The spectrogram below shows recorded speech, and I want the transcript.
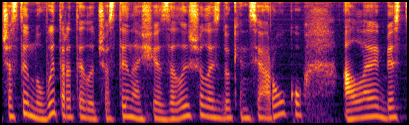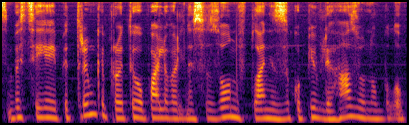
частину витратили, частина ще залишилась до кінця року. Але без, без цієї підтримки пройти опалювальний сезон в плані закупівлі газу ну було б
